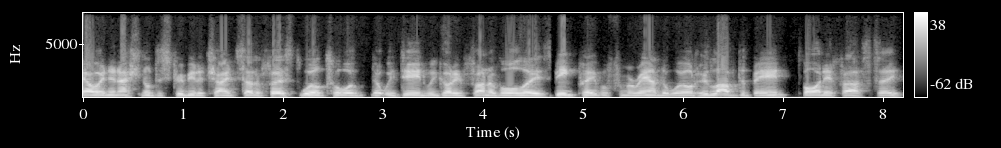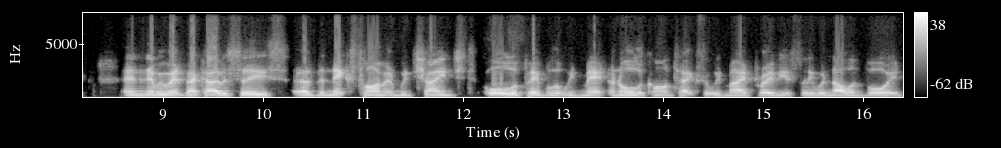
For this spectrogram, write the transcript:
our international distributor changed. So the first world tour that we did, we got in front of all these big people from around the world who loved the band, despite FRC. And then we went back overseas uh, the next time and we'd changed all the people that we'd met and all the contacts that we'd made previously were null and void.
